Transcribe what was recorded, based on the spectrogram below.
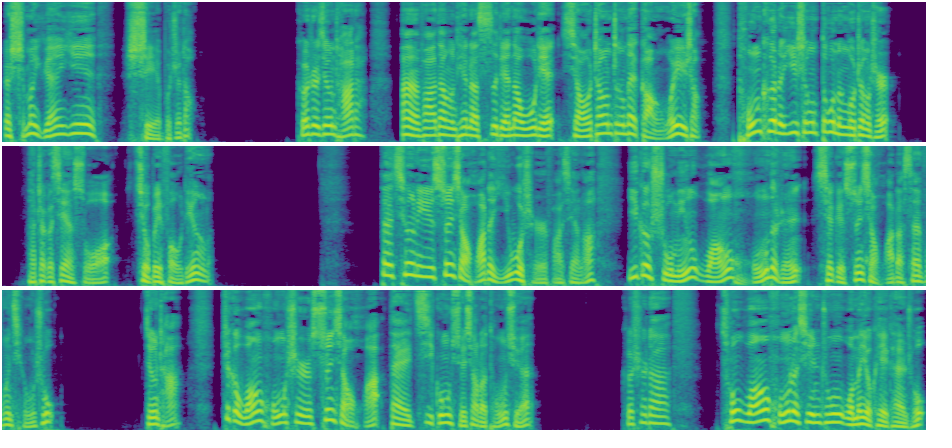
那什么原因谁也不知道。可是经查的，案发当天的四点到五点，小张正在岗位上，同科的医生都能够证实。那这个线索就被否定了。在清理孙小华的遗物时，发现了一个署名王红的人写给孙小华的三封情书。经查，这个王红是孙小华在技工学校的同学。可是呢，从王红的信中，我们又可以看出，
